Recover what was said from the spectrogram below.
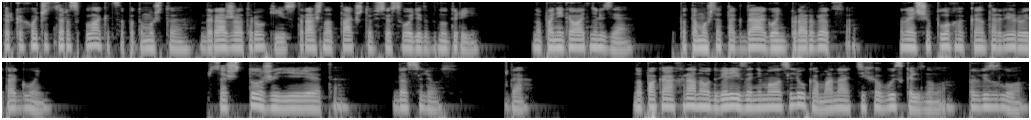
Только хочется расплакаться, потому что дрожат руки и страшно так, что все сводит внутри. Но паниковать нельзя, потому что тогда огонь прорвется. Она еще плохо контролирует огонь. За что же ей это? До слез. Да. Но пока охрана у дверей занималась люком, она тихо выскользнула. Повезло.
